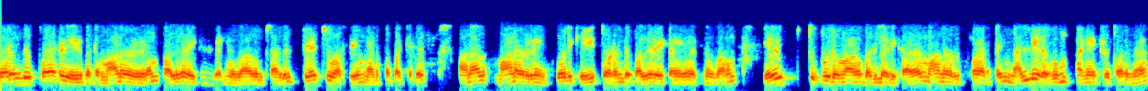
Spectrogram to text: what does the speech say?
தொடர்ந்து போராட்டத்தில் ஈடுபட்ட மாணவர்களிடம் பல்கலைக்கழக நிர்வாகம் சார்பில் பேச்சுவார்த்தையும் நடத்தப்பட்டது. ஆனால் மாணவர்களின் கோரிக்கையை தொடர்ந்து பல்கலைக்கழக நிர்வாகம் எழுத்துப்பூர்வமாக பதிலளிக்காத மாணவர் போராட்டத்தை நள்ளிரவும் நேற்று தொடங்க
